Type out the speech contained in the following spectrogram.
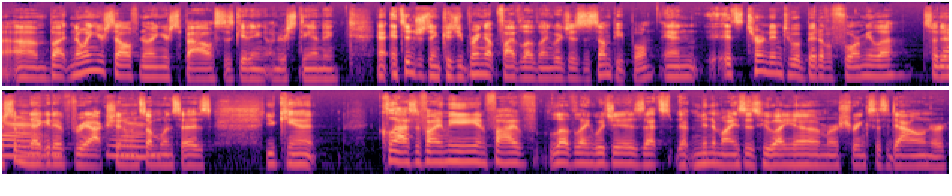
Um, but knowing yourself, knowing your spouse is getting understanding. It's interesting because you bring up five love languages to some people, and it's turned into a bit of a formula. So there's some negative reaction when someone says, "You can't classify me in five love languages." That's that minimizes who I am or shrinks us down. Or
